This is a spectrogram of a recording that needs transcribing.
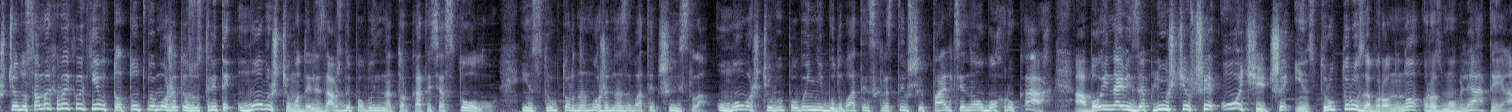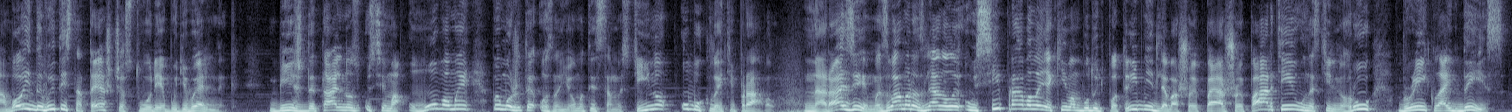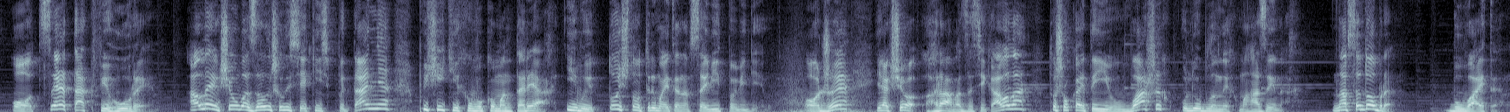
Щодо самих викликів, то тут ви можете зустріти умови, що модель завжди повинна торкатися столу. Інструктор не може називати числа. Умова, що ви повинні будувати, схрестивши пальці на обох руках, або й навіть заплющивши очі, чи інструктору заборонено розмовляти, або й дивитись на те, що створює будівельник. Більш детально з усіма умовами ви можете ознайомитись самостійно у буклеті правил. Наразі ми з вами розглянули усі правила, які вам будуть потрібні для вашої першої партії у настільну гру Break Like This. Оце так фігури. Але якщо у вас залишились якісь питання, пишіть їх в коментарях, і ви точно отримаєте на все відповіді. Отже, якщо гра вас зацікавила, то шукайте її в ваших улюблених магазинах. На все добре, бувайте!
